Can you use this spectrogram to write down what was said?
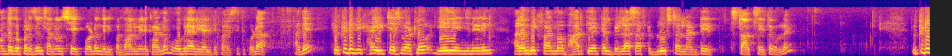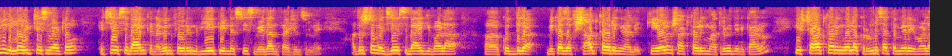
అంత గొప్ప రిజల్ట్స్ అనౌన్స్ చేయకపోవడం దీనికి ప్రధానమైన కారణం. ఓబ్రా రియాలిటీ పరిస్థితి కూడా అదే. Fifty two week high hit చేసిన వాటిలో AA engineering Alembic pharma Bharti Airtel Birla soft Blue Star లాంటి స్టాక్స్ అయితే ఉన్నాయి. ఫిఫ్టీ టూ వీక్లో హిట్ చేసిన వాటిలో HDFC bank Naveen fluorine VIP industries Vedant fashions ఉన్నాయి. అదృష్టం హెచ్డిఎఫ్సి బ్యాంక్ ఇవాళ కొద్దిగా because of short covering rally కేవలం షార్ట్ కవరింగ్ మాత్రమే దీనికి కారణం. ఈ షార్ట్ కవరింగ్ వల్ల ఒక రెండు శాతం మేర ఇవాళ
